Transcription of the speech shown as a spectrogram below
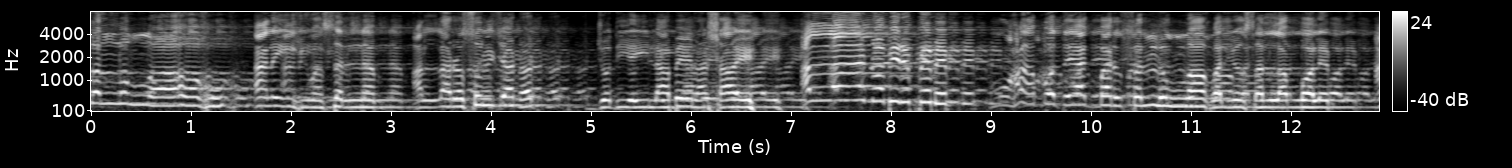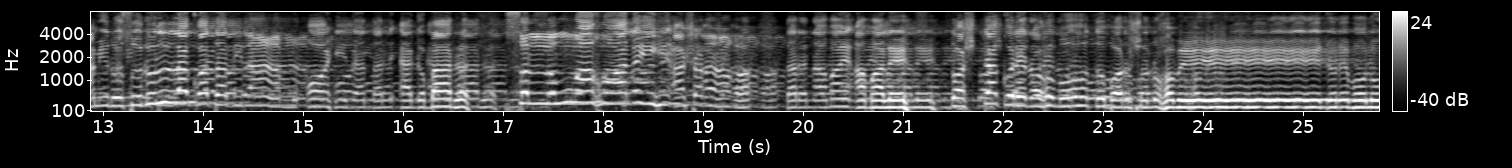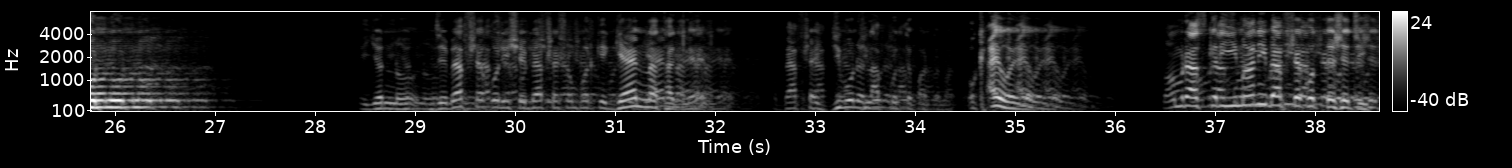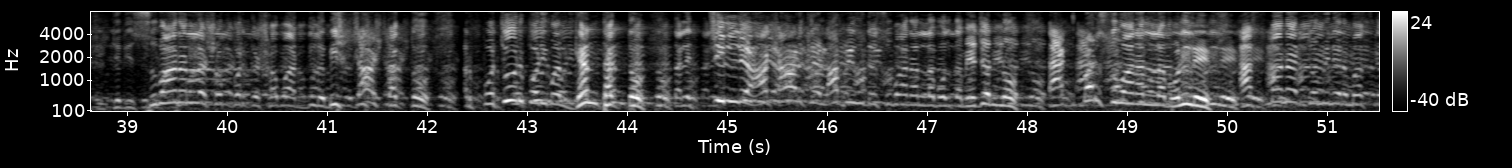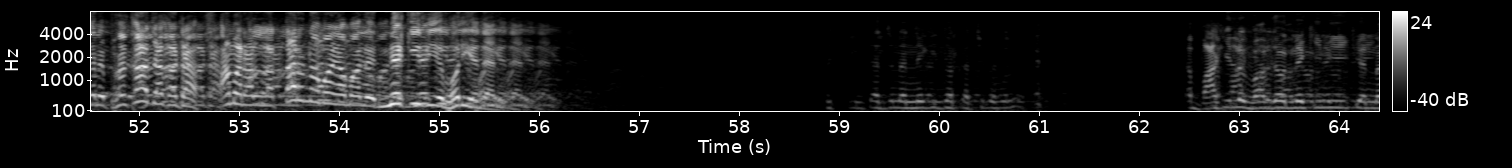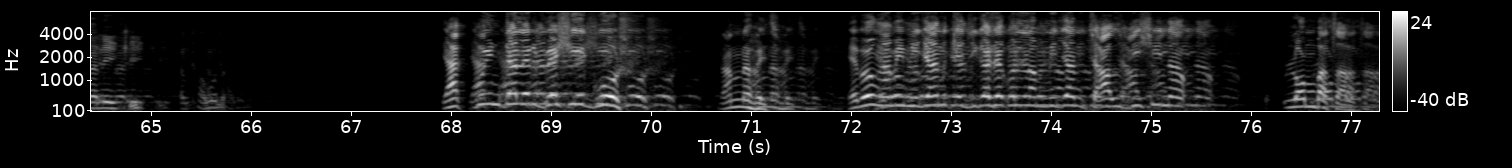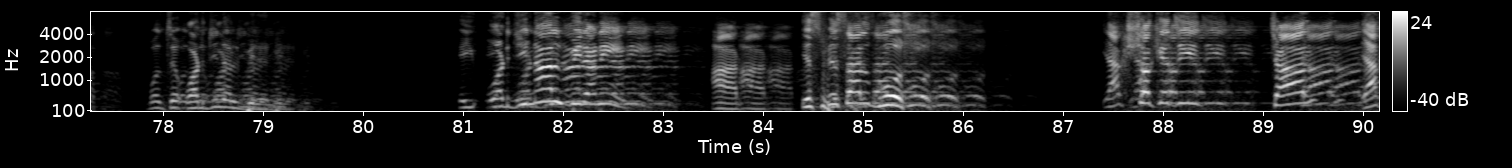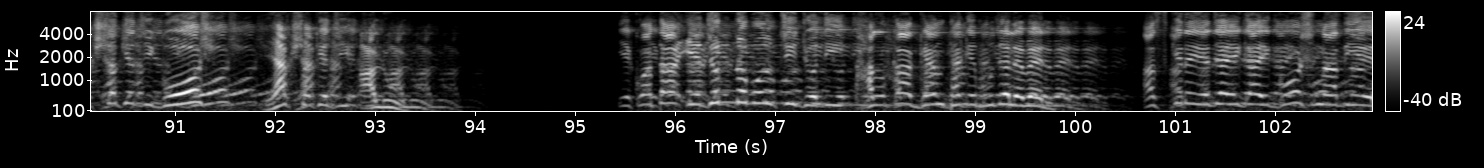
সাল্লাল্লাহু আলাইহি ওয়াসাল্লাম। আল্লাহ রাসূল জানান যদি এই লাভের আশায় আল্লাহ নবীর প্রেমে মহাব্বতে একবার সাল্লাল্লাহু আলাইহি ওয়াসাল্লাম বলে, আমি রাসূলুল্লাহ কথা দিলাম, ওয়াহিদাতান একবার সাল্লাল্লাহু আলাইহি আশারা, তার নামায় আমালে 10টা করে রহমত বর্ষণ হবে। জোরে বলুন। এই জন্য যে ব্যবসা করি, সেই ব্যবসা সম্পর্কে জ্ঞান না থাকলে ব্যবসায় জীবনে লাভ করতে পারবে না। ও খায় হয়ে যাবে। আমরা আজকের ইমানি ব্যবসা করতে এসেছি। যদি সুবান আল্লাহ সম্পর্কে সবার দূরে বিশ্বাস থাকতো আর প্রচুর পরিমাণ জ্ঞান থাকতো, তাহলে চিল্লে আকারকে লাফে উঠে সুবান আল্লাহ বলতাম, এজন্য একবার সুবান আল্লাহ বললে আসমান আর জমিনের মাঝখানে ফাঁকা জায়গাটা আমার আল্লাহ তার নামায় আমালে নেকি দিয়ে ভরিয়ে দেন। তিন চারজনের নেকি দরকার ছিল বলে বাকি লোক ভাবছে নেকি নিয়ে কি না আর খাব না। এক কুইন্টালের বেশি গোশ রান্না হয়েছে। এবং আমি মিজানকে জিজ্ঞাসা করলাম মিজান চাল দিছি না লম্বা চাল? বলছে অরিজিনাল বিরিয়ানি। এই অরিজিনাল বিরিয়ানি আর স্পেশাল গোশ। একশো কেজি চাল একশো কেজি গোশ একশো কেজি আলু। এ কথা এজন্য বলছি যদি হালকা জ্ঞান থাকে বুঝে নেবেন। আজকের এ জায়গায় গোশ না দিয়ে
